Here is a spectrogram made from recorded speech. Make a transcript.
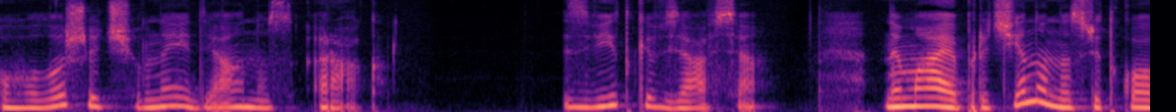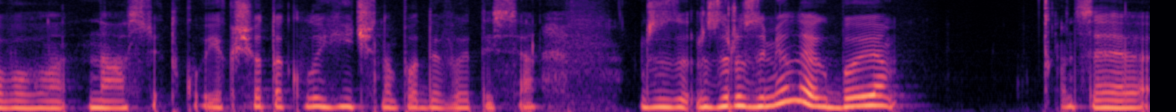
оголошують, що в неї діагноз рак. Звідки взявся? Немає причинно наслідкового наслідку, якщо так логічно подивитися. Зрозуміло, якби це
